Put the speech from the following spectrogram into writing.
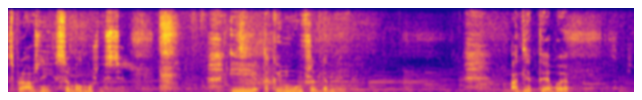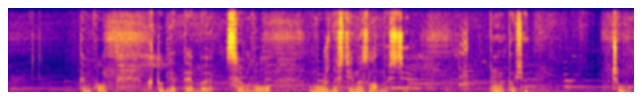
справжній символ мужності. І такий мур вже для неї. А для тебе, Тимко, хто для тебе символ мужності і незламності? Матуся. Чому?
